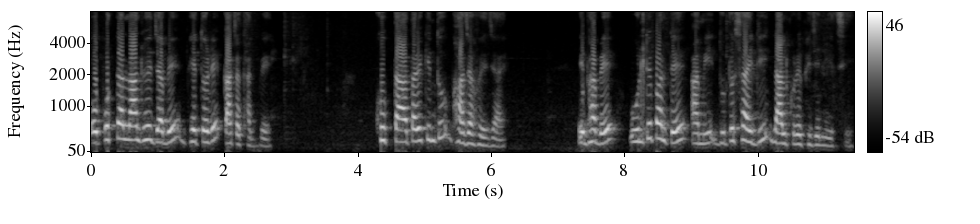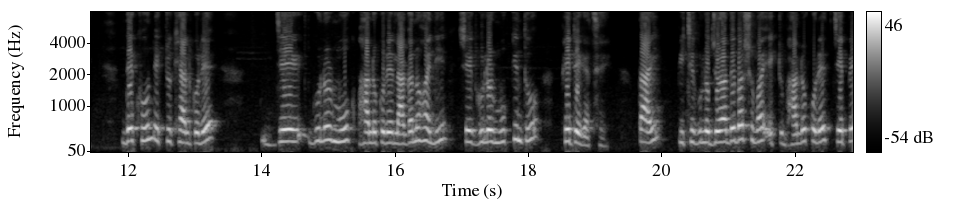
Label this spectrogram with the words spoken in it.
ওপরটা লাল হয়ে যাবে, ভেতরে কাঁচা থাকবে। খুব তাড়াতাড়ি কিন্তু ভাজা হয়ে যায়। এভাবে উল্টে পাল্টে আমি দুটো সাইডই লাল করে ভেজে নিয়েছি। দেখুন, একটু খেয়াল করে। যেগুলোর মুখ ভালো করে লাগানো হয়নি, সেগুলোর মুখ কিন্তু ফেটে গেছে। তাই পিঠেগুলো জোড়া দেবার সময় একটু ভালো করে চেপে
